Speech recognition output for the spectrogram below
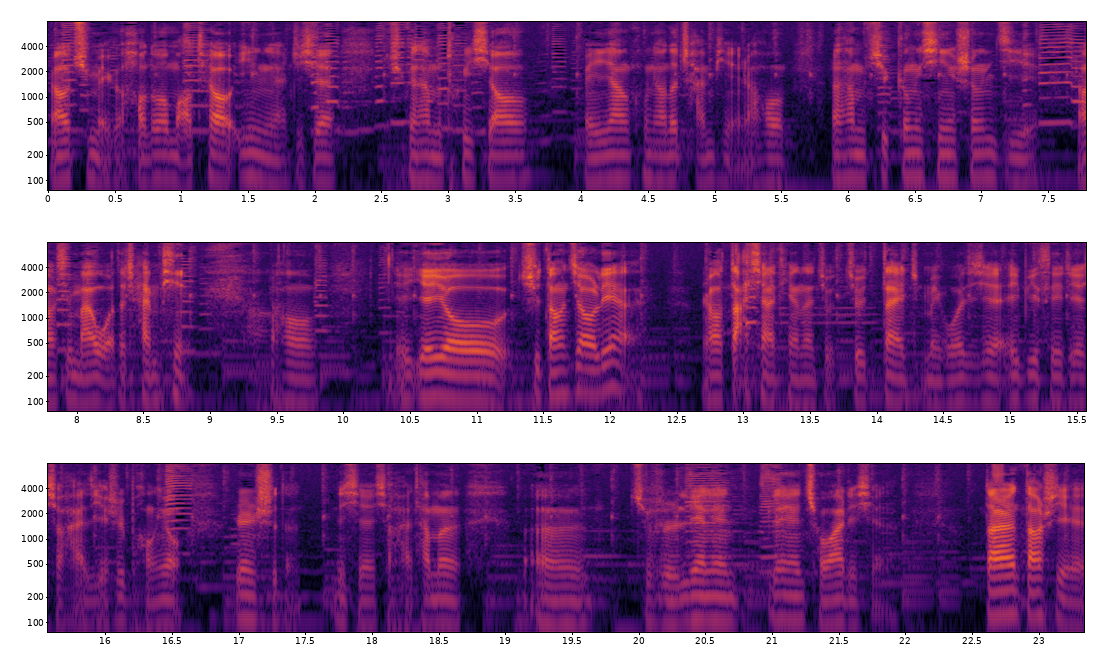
然后去每个好多毛跳印啊这些，去跟他们推销每一样空调的产品，然后让他们去更新升级，然后去买我的产品，然后也也有去当教练。然后大夏天呢就就带美国这些 A、B、C 这些小孩子，也是朋友认识的那些小孩，他们，呃，就是练练练练球啊这些的。当然，当时也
